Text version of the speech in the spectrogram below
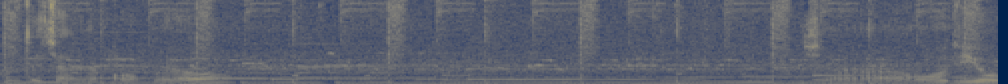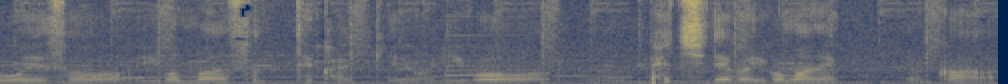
손대지 않을 거고요. 자 오디오에서 이것만 선택할게요. 이거 패치 내가 이것만 했 그러니까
